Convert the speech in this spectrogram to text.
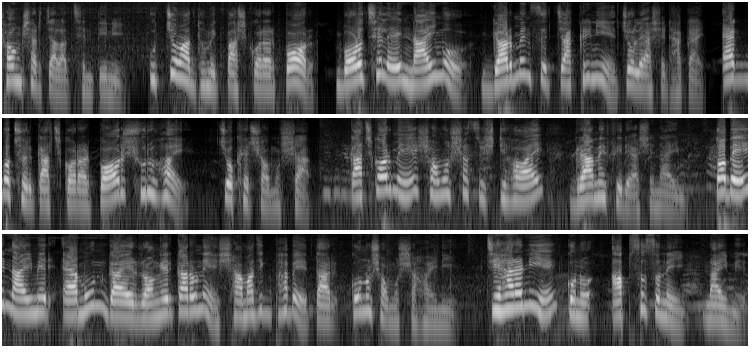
সংসার চালাচ্ছেন তিনি। উচ্চ মাধ্যমিক পাশ করার পর বড় ছেলে নাইমও গার্মেন্টসের চাকরি নিয়ে চলে আসে ঢাকায়। এক বছর কাজ করার পর শুরু হয় চোখের সমস্যা। কাজকর্মে সমস্যা সৃষ্টি হওয়ায় গ্রামে ফিরে আসে নাইম। তবে নাইমের এমন গায়ের রঙের কারণে সামাজিকভাবে তার কোনো সমস্যা হয়নি। চেহারা নিয়ে কোনো আফসোসও নেই নাইমের।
